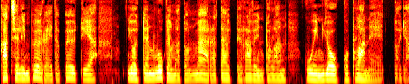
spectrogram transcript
Katselin pyöreitä pöytiä, joiden lukematon määrä täytti ravintolan kuin joukko planeettoja,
